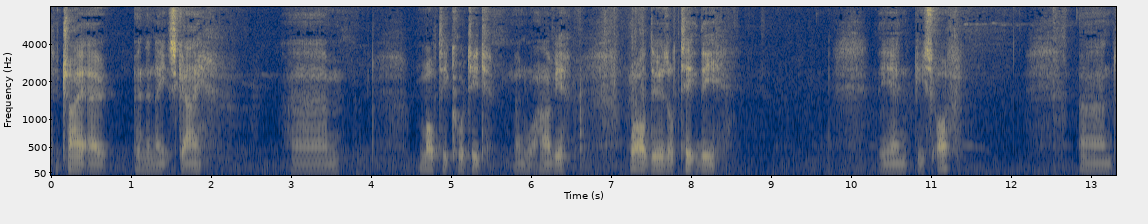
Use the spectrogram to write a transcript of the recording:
to try it out in the night sky. Um, multi-coated and what have you. What I'll do is I'll take the the end piece off and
